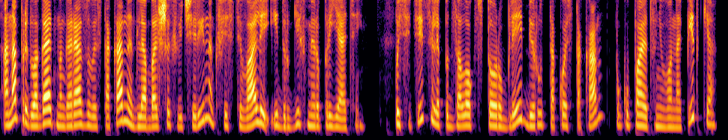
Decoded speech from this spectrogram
Она предлагает многоразовые стаканы для больших вечеринок, фестивалей и других мероприятий. Посетители под залог в 100 рублей берут такой стакан, покупают в него напитки,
